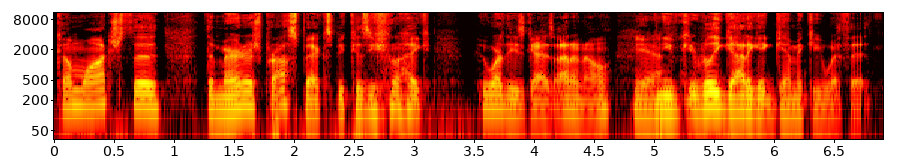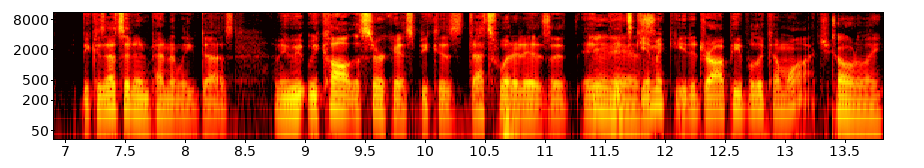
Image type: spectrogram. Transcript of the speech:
come watch the the Mariners prospects because you like who are these guys? I don't know. Yeah. And you've really got to get gimmicky with it because that's what independent league does. I mean, we, we call it the circus because that's what it is. It, it, It it's is. gimmicky to draw people to come watch. Totally.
